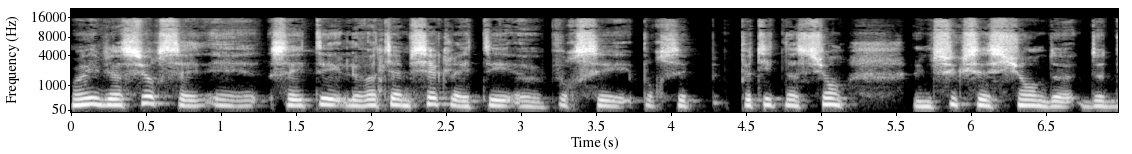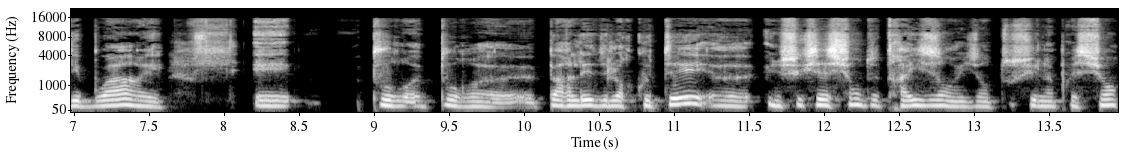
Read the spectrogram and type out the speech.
Oui, bien sûr, ça a été le XXe siècle a été euh, pour ces pour ces petites nations une succession de, déboires et pour, pour euh, parler de leur côté, euh, une succession de trahisons. Ils ont tous eu l'impression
